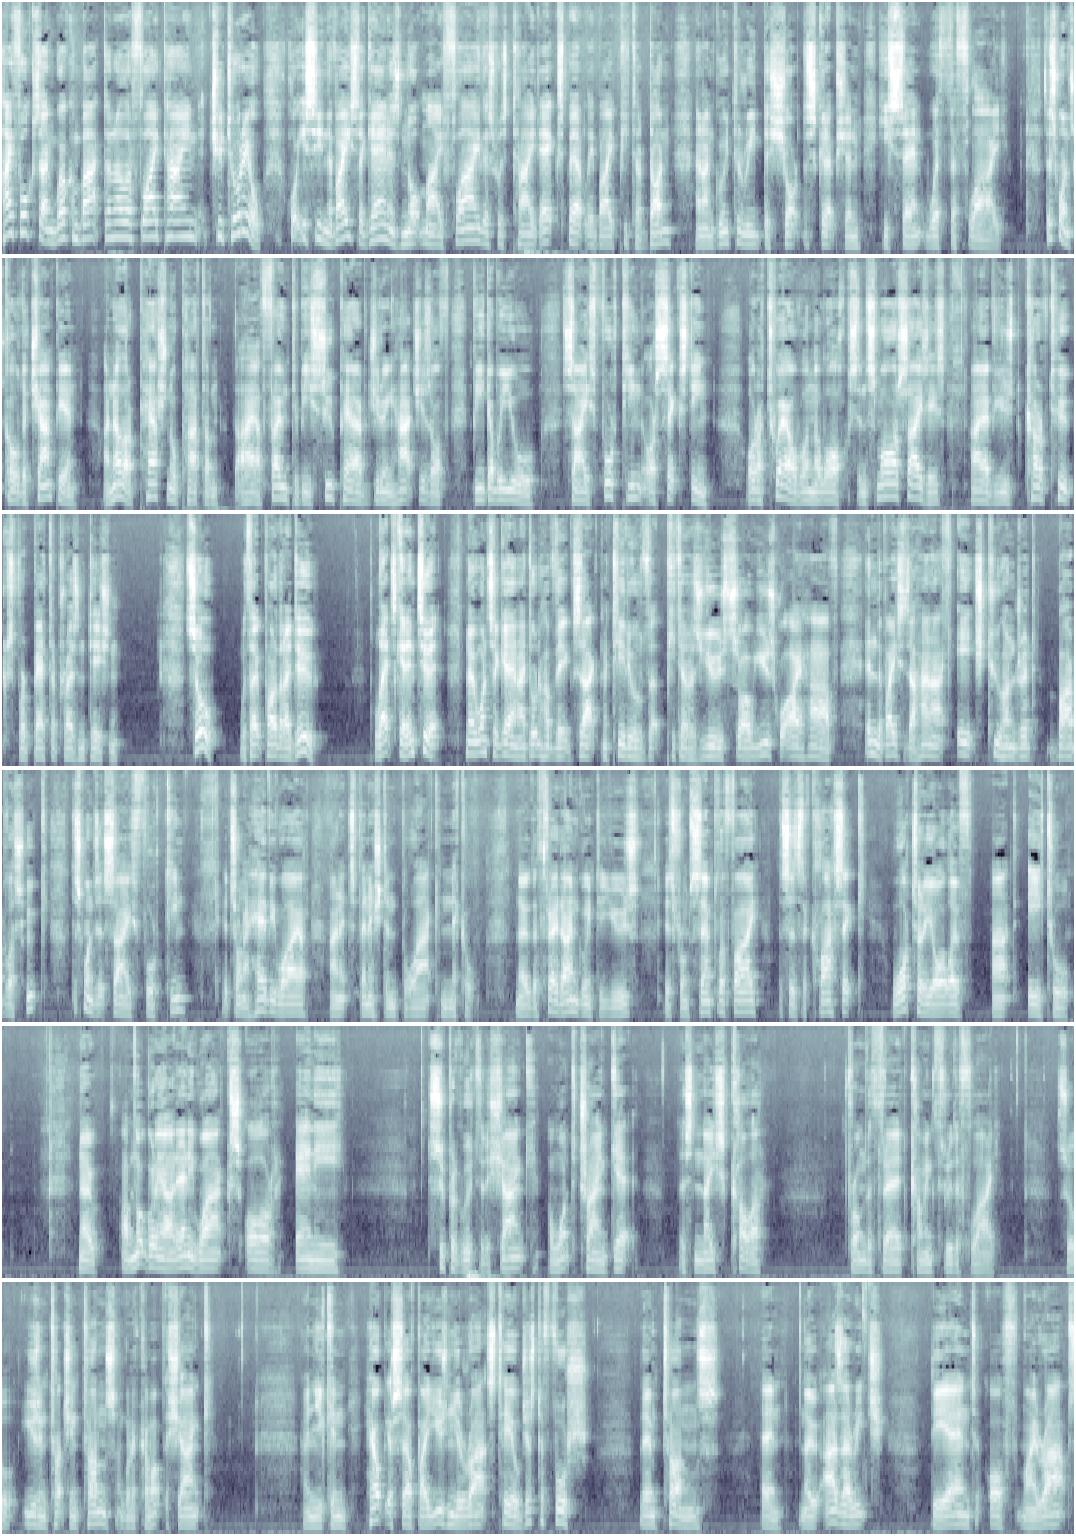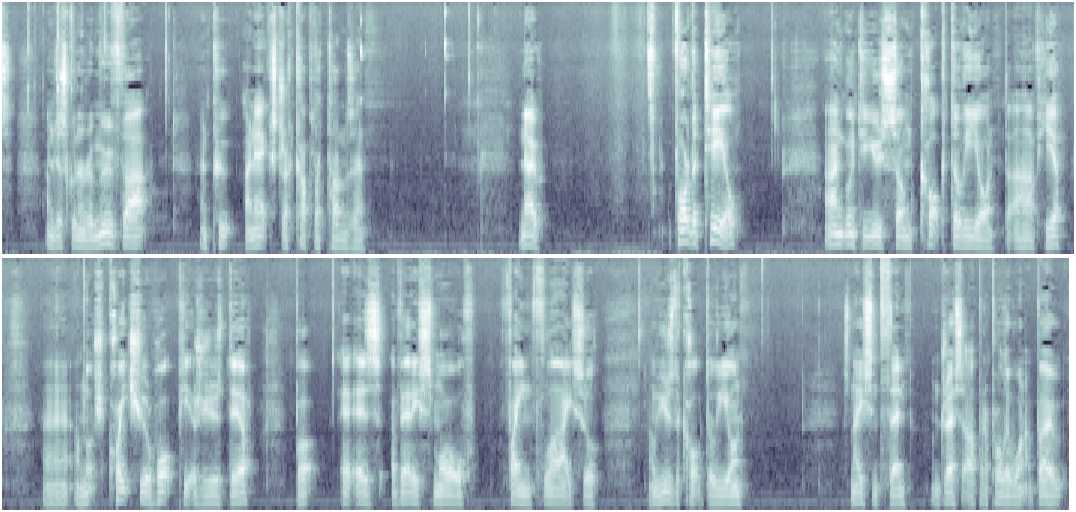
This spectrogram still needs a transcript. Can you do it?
Hi folks and welcome back to another fly tying tutorial. What you see in the vise again is not my fly. This was tied expertly by Peter Dunne and I'm going to read the short description he sent with the fly. This one's called the Champion, another personal pattern that I have found to be superb during hatches of BWO size 14 or 16 or a 12 on the Loughs. In smaller sizes, I have used curved hooks for better presentation. So, without further ado, let's get into it. Now, once again, I don't have the exact materials that Peter has used, so I'll use what I have. In the vise is a Hanak H200 barbless hook. This one's at size 14. It's on a heavy wire and it's finished in black nickel. Now, the thread I'm going to use is from Semperfli this is the classic watery olive at Ato. Now, I'm not going to add any wax or any super glue to the shank. I want to try and get this nice colour from the thread coming through the fly. So using touching turns, I'm going to come up the shank and you can help yourself by using your rat's tail just to force them turns in. Now as I reach the end of my wraps I'm just going to remove that and put an extra couple of turns in. Now for the tail I'm going to use some Coq de Leon that I have here. Uh, I'm not quite sure what Peter's used there but it is a very small fine fly so I'll use the Coq de Leon it's nice and thin and dress it up and I probably want about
